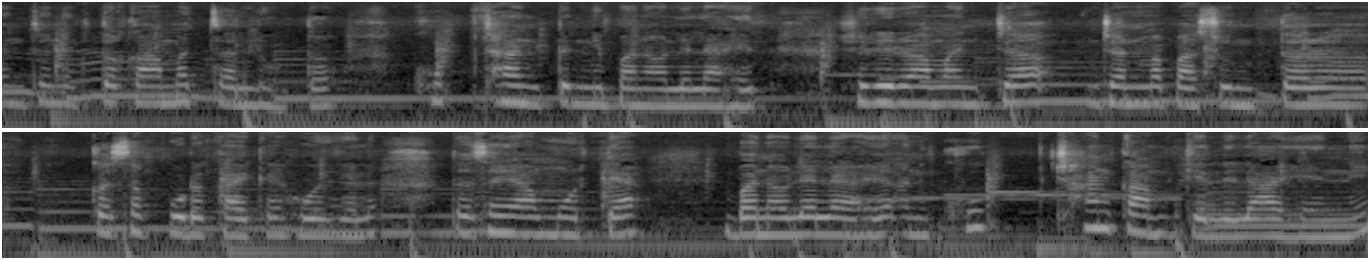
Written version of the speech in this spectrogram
त्यांचं नुकतं कामच चाललं होतं. खूप छान त्यांनी बनवलेलं आहेत. श्रीरामांच्या जन्मापासून तर कसं पुढं काय काय होत गेलं तसं या मूर्त्या बनवलेल्या आहे आणि खूप छान काम केलेलं आहे यांनी.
